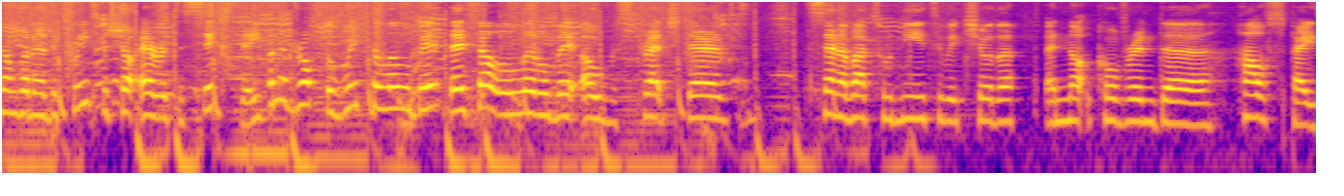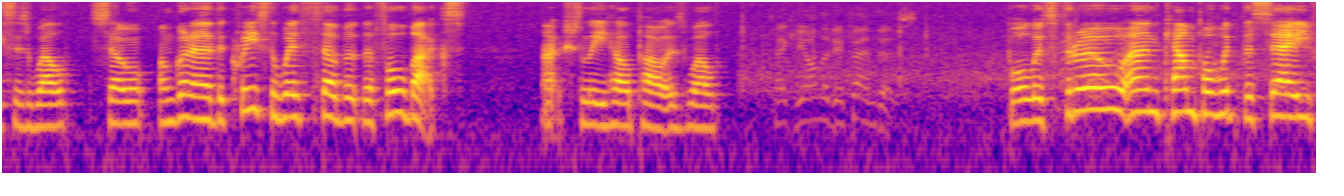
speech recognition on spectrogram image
I'm going to decrease the shot error to 60. I'm going to drop the width a little bit. They felt a little bit overstretched there. Centre backs were near to each other and not covering the half space as well. So I'm going to decrease the width so that the fullbacks actually help out as well. Ball is through and Camper with the save.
